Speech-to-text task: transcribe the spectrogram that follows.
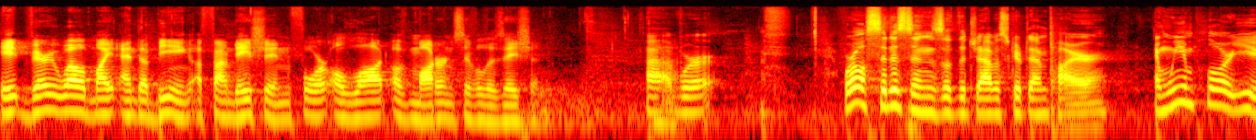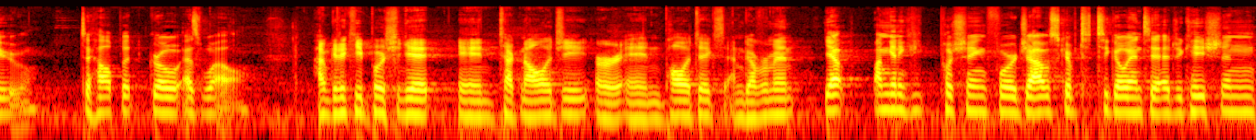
it very well might end up being a foundation for a lot of modern civilization. Uh, we're, we're all citizens of the JavaScript empire, and we implore you to help it grow as well. I'm going to keep pushing it in technology or in politics and government. Yep, I'm going to keep pushing for JavaScript to go into education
